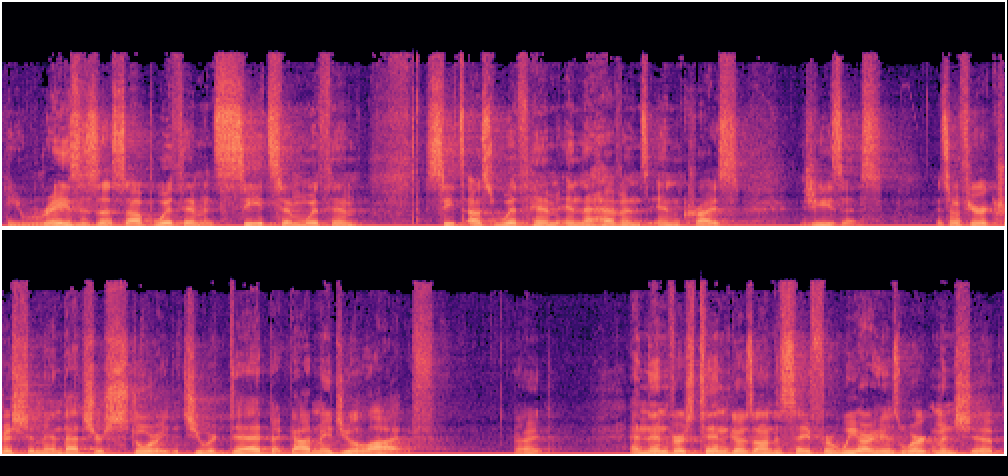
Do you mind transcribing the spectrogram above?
he raises us up with Him and seats Him with Him, seats us with Him in the heavens in Christ Jesus. And so if you're a Christian, man, that's your story that you were dead, but God made you alive, right? And then verse 10 goes on to say, For we are his workmanship,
